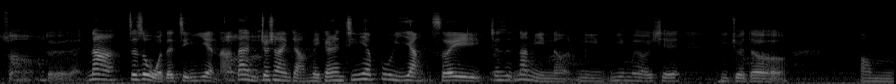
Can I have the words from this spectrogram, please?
转，嗯对对对。那这是我的经验啦，嗯但你就像你讲，每个人经验不一样，所以就是那你呢？你你有没有一些你觉得嗯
